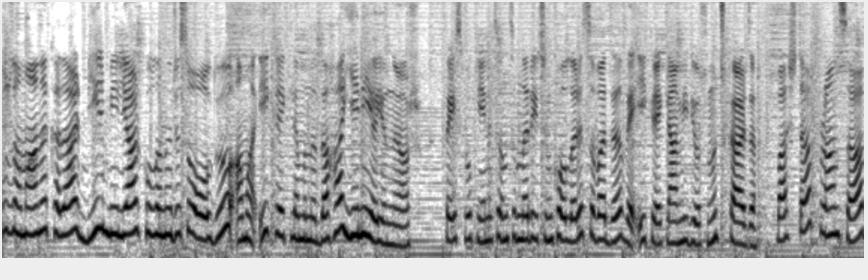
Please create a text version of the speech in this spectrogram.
Bu zamana kadar 1 milyar kullanıcısı olduğu ama ilk reklamını daha yeni yayınlıyor. Facebook yeni tanıtımları için kolları sıvadı ve ilk reklam videosunu çıkardı. Başta Fransa,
